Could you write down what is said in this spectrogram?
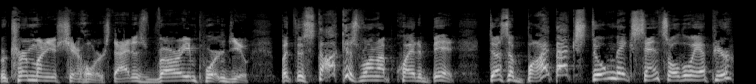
return money to shareholders. That is very important to you. But the stock has run up quite a bit. Does a buyback still make sense all the way up here?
